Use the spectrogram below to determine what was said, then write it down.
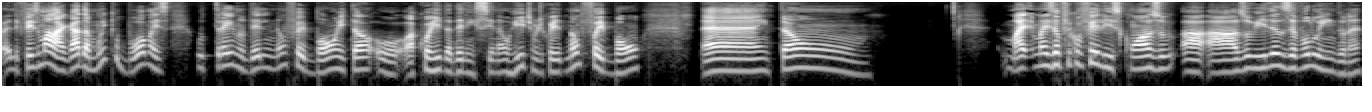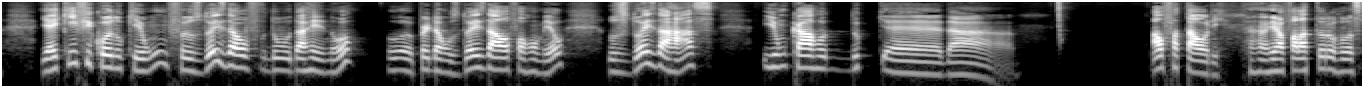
ele fez uma largada muito boa, mas o treino dele não foi bom, então o, a corrida dele em si, né, o ritmo de corrida não foi bom. É, então, mas, mas eu fico feliz com as, a, as Williams evoluindo, né? E aí quem ficou no Q1 foi os dois da, do, da Renault, perdão, os dois da Alfa Romeo, os dois da Haas e um carro do, é, da Alpha Tauri. Eu ia falar Toro Rosso.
